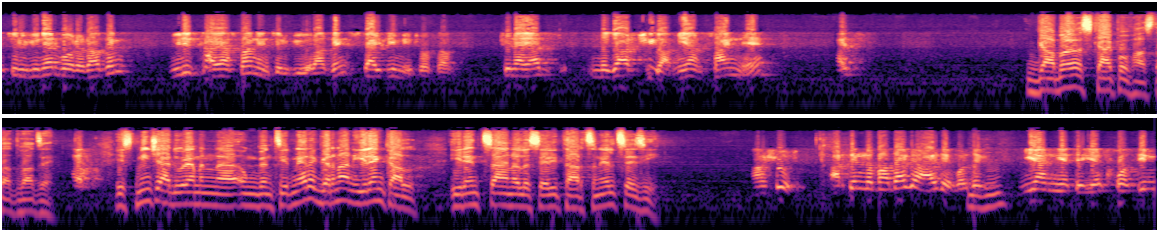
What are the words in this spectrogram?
ինտերվյուներ, որ հրած են, նույնիսկ Հայաստան ինտերվյու հրած են Skype-ի միջոցով։ Չնայած նկար չի գա, միան ցայնն է, այս Գաբը Skype-ով հաստատված է։ Իսկ մինչ այդ ուրեմն ունգընտիրները գրնան իրենք ալ իրենց ցանը լսերի դարձնել ցեզի։ Անշուշ, արդեն նպատակը այդ է, որտեղ միան եթե ես խոսիմ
